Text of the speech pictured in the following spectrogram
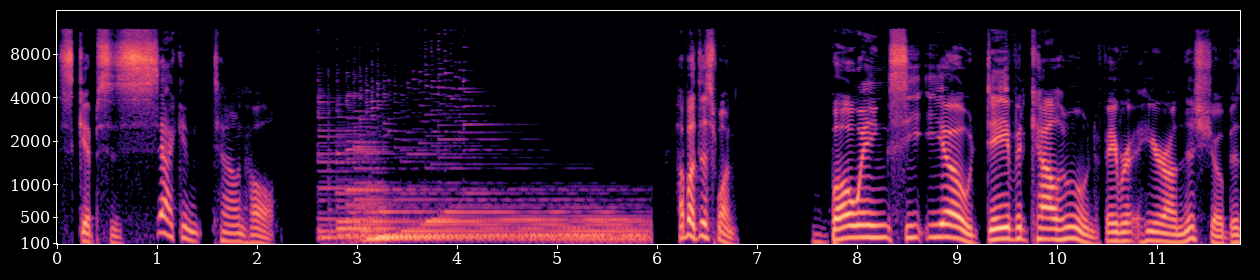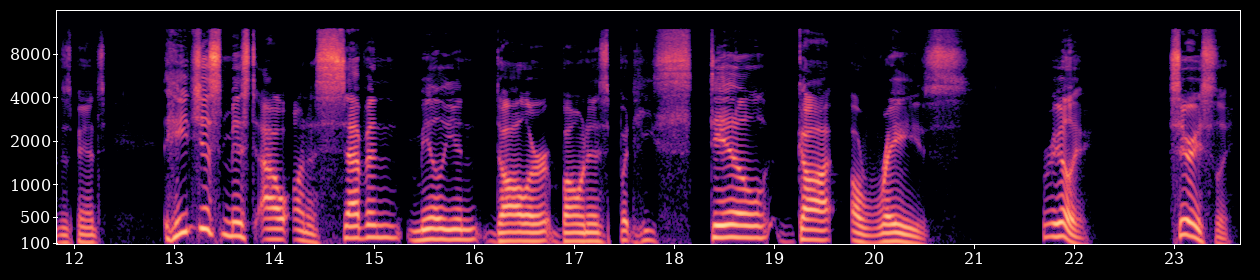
skips his second town hall. How about this one? Boeing CEO David Calhoun, favorite here on this show, Business Pants he just missed out on a $7 million bonus, but he still got a raise. Really? Seriously.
